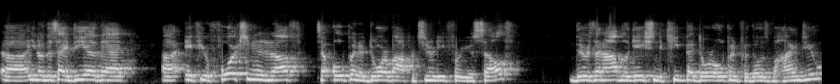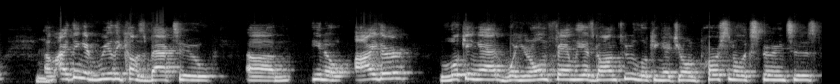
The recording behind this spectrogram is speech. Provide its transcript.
Uh, you know, this idea that uh, if you're fortunate enough to open a door of opportunity for yourself, there's an obligation to keep that door open for those behind you. Mm. Um, I think it really comes back to um, you know either looking at what your own family has gone through, looking at your own personal experiences,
